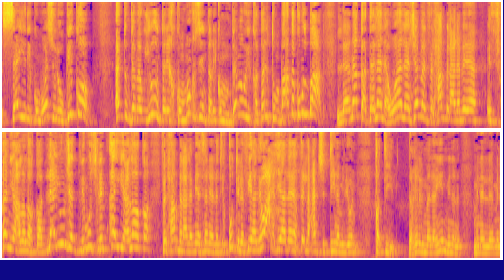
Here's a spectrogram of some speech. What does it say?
سيركم وسلوككم. أنتم دمويون تاريخكم مخزن تاريخكم دموي قتلتم بعضكم البعض. لا ناقة لنا ولا جمل في الحرب العالمية الثانية على الأقل. لا يوجد لمسلم أي علاقة في الحرب العالمية الثانية التي قتل فيها لوحدها لا يقل عن 60 مليون قتيل. ده غير الملايين من من من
